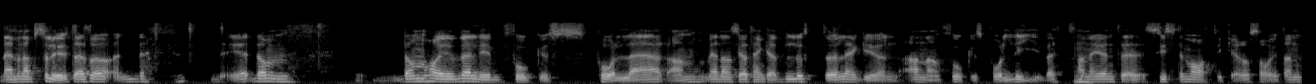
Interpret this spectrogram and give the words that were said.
Nej men absolut, alltså, de, de, de har ju väldigt fokus på läran medan jag tänker att Luther lägger ju en annan fokus på livet. Han är ju inte systematiker och så utan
